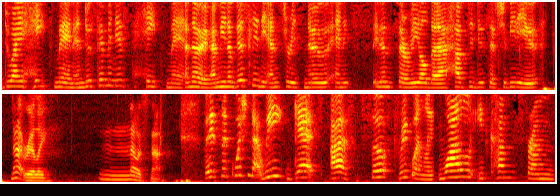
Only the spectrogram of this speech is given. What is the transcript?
Do I hate men and do feminists hate men? No, I mean obviously the answer is no and it's even surreal that I have to do such a video. Not really. No, it's not. But it's a question that we get asked so frequently while it comes from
